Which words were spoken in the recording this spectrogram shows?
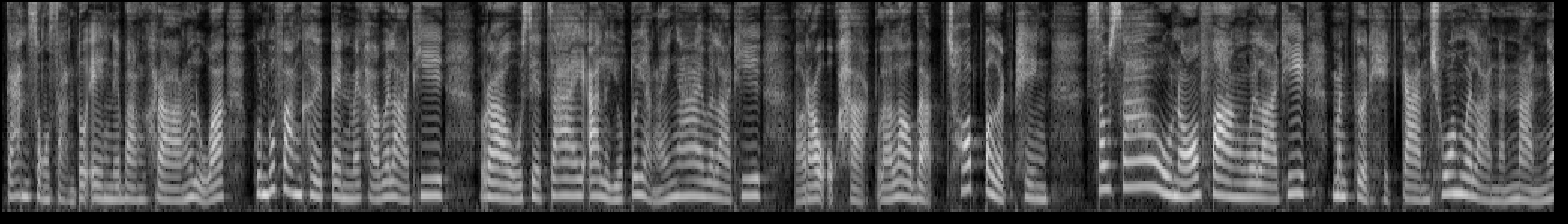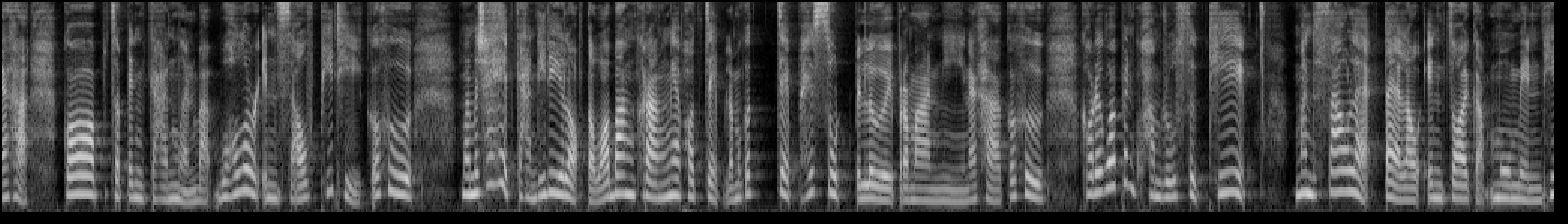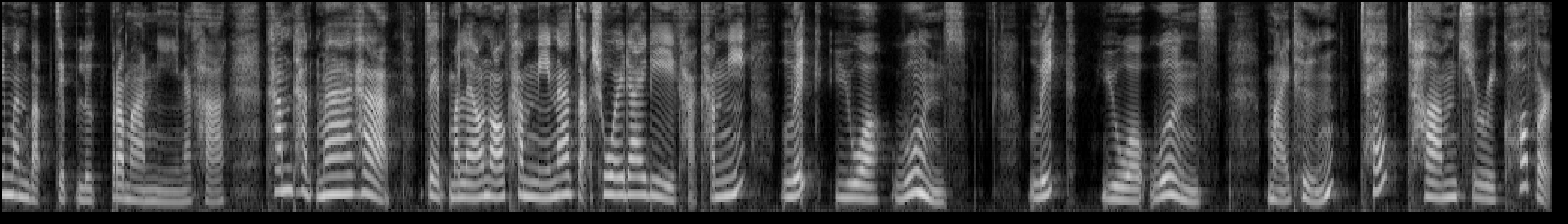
การสงสารตัวเองในบางครั้ง หรือว่าคุณผู้ฟังเคยเป็นไหมคะ เวลาที่เราเสียใจอะหรือยกตัวอย่างง่าย ๆ เวลาที่เราอกหักแล้วเราแบบชอบเปิดเพลงเศร้าๆเนาะฟังเวลาที่มันเกิดเหตุการณ์ช่วงเวลานั้นๆเนี่ยค่ะ ก็จะเป็นการเหมือนแบบ wallow in self pity ก็คือมันไม่ใช่เหตุการณ์ที่ดีหรอกแต่ว่าบางครั้งเนี่ยพอเจ็บแล้วมันก็เจ็บให้สุดไปเลยประมาณนี้นะคะ ก็คือเขาเรียกว่าเป็นความรู้สึกที่มันเศร้าแหละ แต่เราเอนจอยกับโมเมนต์ที่มันแบบเจ็บลึกประมาณนี้นะคะคำถัดมาค่ะ เจ็บมาแล้วเนาะคำนี้น่าจะช่วยได้ดีค่ะคำนี้ lick your wounds lick your wounds หมายถึง take time to recover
